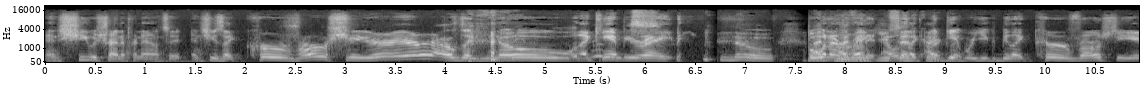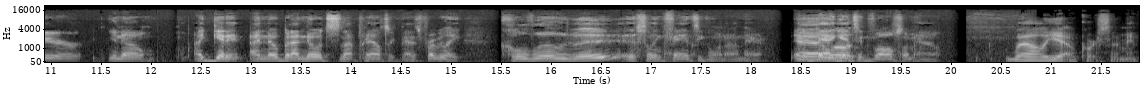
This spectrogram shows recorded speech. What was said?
and she was trying to pronounce it, and she's like Curvassier. I was like, no, that can't be right. No. But when I- I, read it, you I was it like, I get where you could be like Curvassier. You know, I get it. I know, but I know it's not pronounced like that. It's probably like There's something fancy going on there, and Yeah, a baguette's well- involved somehow. Well, yeah, of course. I mean,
